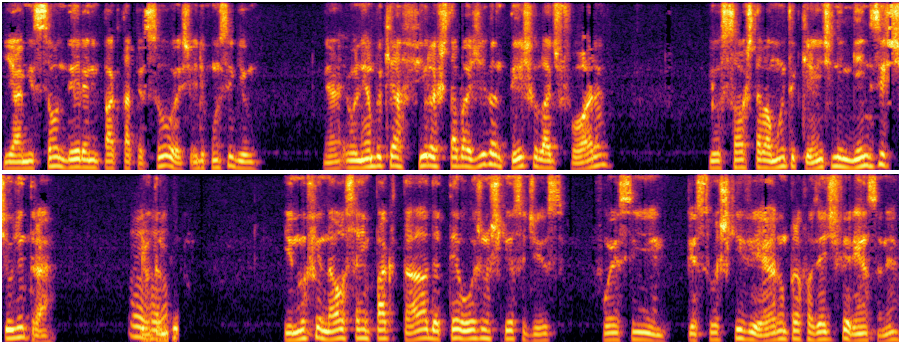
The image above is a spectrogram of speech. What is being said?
e a missão dele era impactar pessoas, ele conseguiu. Né? Eu lembro que a fila estava gigantesca lá de fora, e o sol estava muito quente, ninguém desistiu de entrar. Uhum. Eu também e no final saí impactado, até hoje não esqueço disso. Foi assim, pessoas que vieram para fazer a diferença, né?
